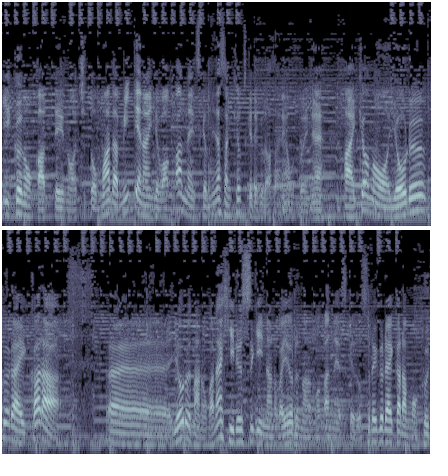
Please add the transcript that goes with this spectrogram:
行くのかっていうのはちょっとまだ見てないんでわかんないんですけど、皆さん気をつけてくださいね、本当にね。はい、今日の夜ぐらいから、えー、夜なのかな？昼過ぎなのか夜なのかわかんないですけど、それぐらいからもう降っ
